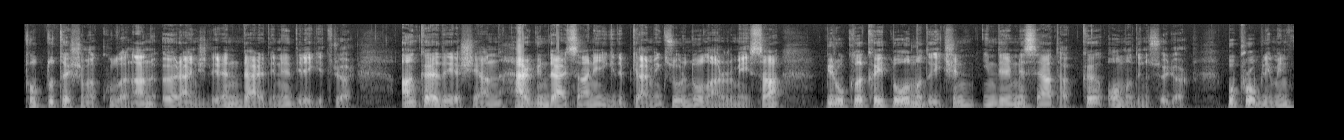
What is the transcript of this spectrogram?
toplu taşıma kullanan öğrencilerin derdini dile getiriyor. Ankara'da yaşayan, her gün dershaneye gidip gelmek zorunda olan Rümeysa, bir okula kayıtlı olmadığı için indirimli seyahat hakkı olmadığını söylüyor. Bu problemin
